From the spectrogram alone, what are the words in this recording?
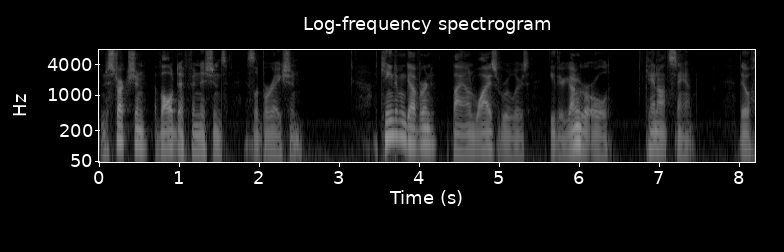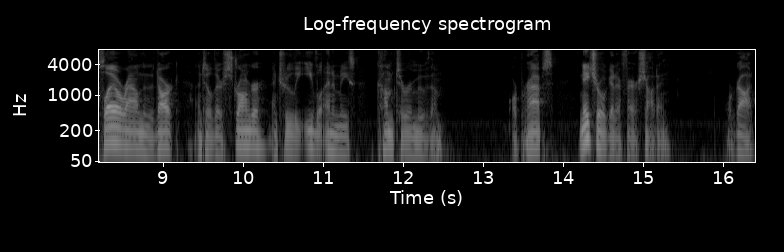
and destruction of all definitions as liberation. A kingdom governed by unwise rulers, either young or old, cannot stand. They will flail around in the dark until their stronger and truly evil enemies come to remove them. Or perhaps nature will get a fair shot in, or God.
